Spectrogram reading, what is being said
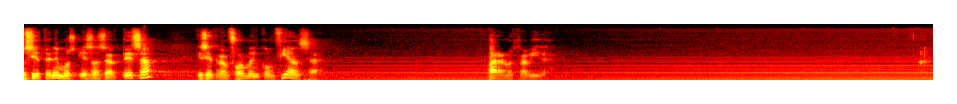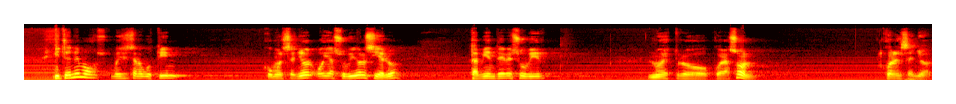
Entonces ya tenemos esa certeza que se transforma en confianza para nuestra vida. Y tenemos, como dice San Agustín, como el Señor hoy ha subido al cielo, también debe subir nuestro corazón con el Señor.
